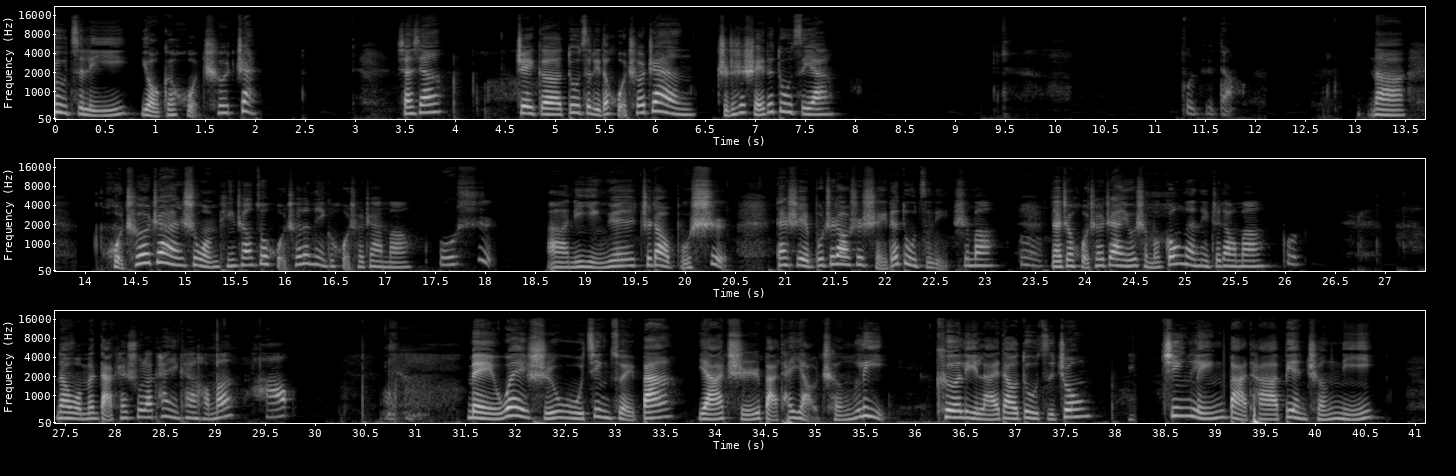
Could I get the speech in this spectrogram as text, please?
肚子里有个火车站。想想，这个肚子里的火车站指的是谁的肚子呀？不知道。那火车站是我们平常坐火车的那个火车站吗？不是。啊，你隐约知道不是，但是也不知道是谁的肚子里，是吗？嗯。那这火车站有什么功能？你知道吗？不。那我们打开书来看一看，好吗？好。美味食物进嘴巴，牙齿把它咬成粒，颗粒来到肚子中，精灵把它变成泥。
